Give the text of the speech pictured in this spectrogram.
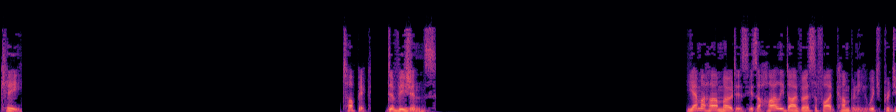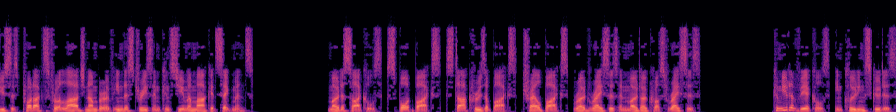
Key. Divisions Yamaha Motors is a highly diversified company which produces products for a large number of industries and consumer market segments. Motorcycles, sport bikes, star cruiser bikes, trail bikes, road races and motocross races. Commuter vehicles, including scooters.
